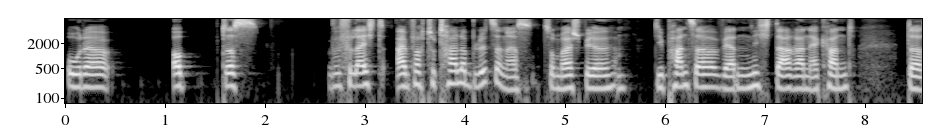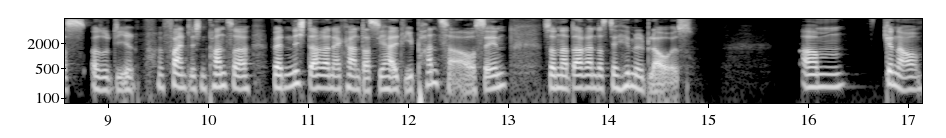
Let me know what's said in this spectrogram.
oder ob das vielleicht einfach totaler Blödsinn ist. Zum Beispiel, die Panzer werden nicht daran erkannt, dass, also die feindlichen Panzer werden nicht daran erkannt, dass sie halt wie Panzer aussehen, sondern daran, dass der Himmel blau ist. Ähm, genau.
